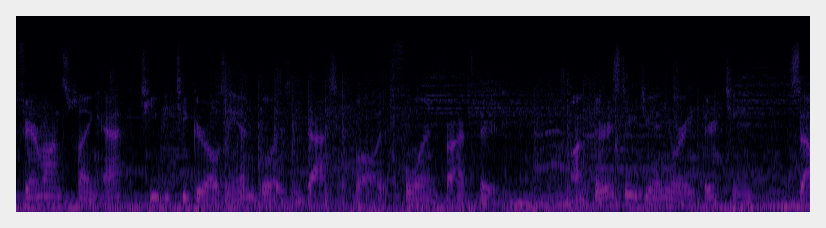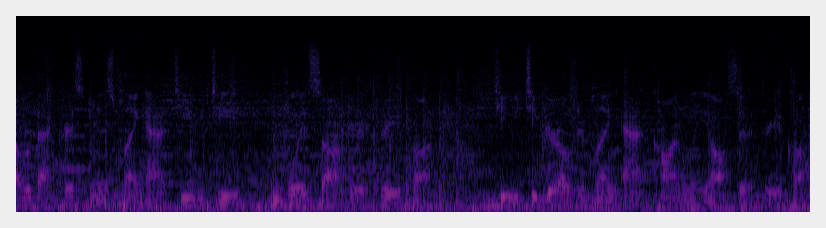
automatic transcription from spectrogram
Fairmont's playing at TVT girls and boys in basketball at 4 and 5.30. On Thursday, January 13th, Saddleback Christian is playing at TVT in boys soccer at 3 o'clock. TVT girls are playing at Connolly also at 3 o'clock.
